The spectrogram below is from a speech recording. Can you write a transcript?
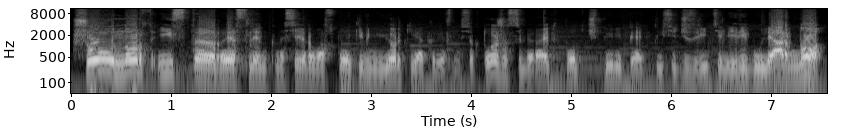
Шоу North East Wrestling на северо-востоке, в Нью-Йорке и окрестностях тоже собирает под 4-5 тысяч зрителей регулярно.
